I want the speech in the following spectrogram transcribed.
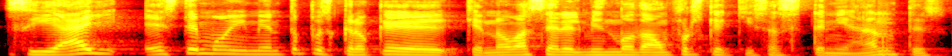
si hay este movimiento, pues creo que, que no va a ser el mismo downforce que quizás tenía antes.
